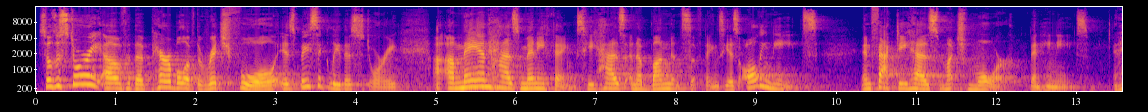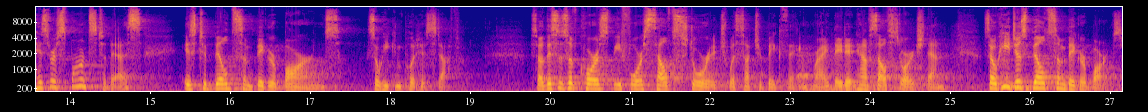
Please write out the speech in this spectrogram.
So, the story of the parable of the rich fool is basically this story. A man has many things, he has an abundance of things, he has all he needs. In fact, he has much more than he needs. And his response to this is to build some bigger barns so he can put his stuff. So, this is, of course, before self storage was such a big thing, right? They didn't have self storage then. So, he just built some bigger barns.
